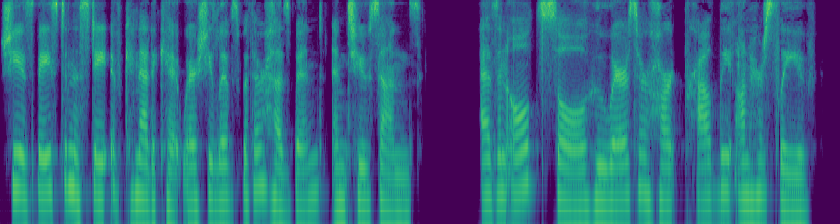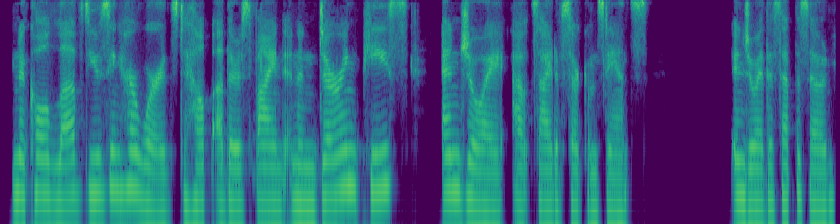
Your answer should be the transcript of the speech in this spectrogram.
She is based in the state of Connecticut, where she lives with her husband and two sons. As an old soul who wears her heart proudly on her sleeve, Nicole loves using her words to help others find an enduring peace and joy outside of circumstance. Enjoy this episode.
